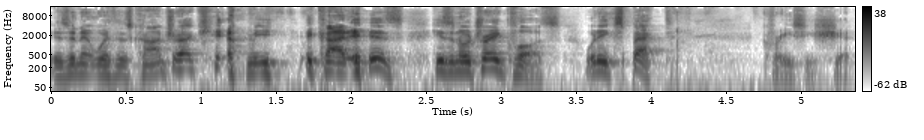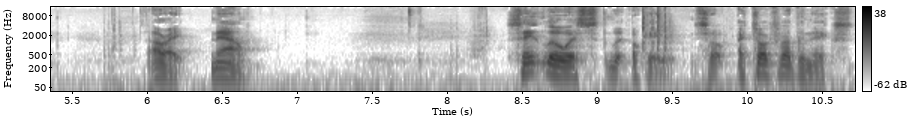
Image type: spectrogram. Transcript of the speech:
isn't it with his contract? I mean, it kind of is. He's a no trade clause. What do you expect? Crazy shit." All right, now St. Louis. Okay, so I talked about the Knicks.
